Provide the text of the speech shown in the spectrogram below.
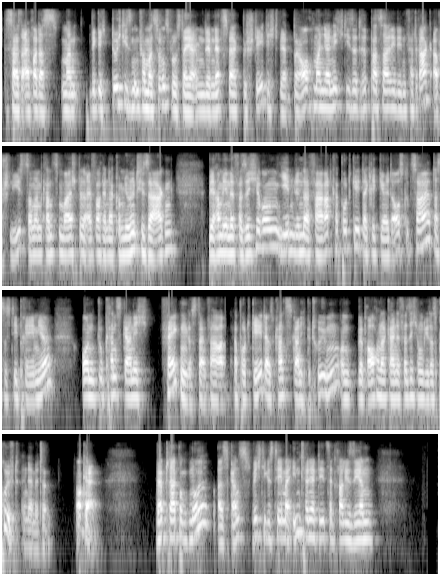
Das heißt einfach, dass man wirklich durch diesen Informationsfluss, der ja in dem Netzwerk bestätigt wird, braucht man ja nicht diese Drittpartei, die den Vertrag abschließt, sondern kann zum Beispiel einfach in der Community sagen, wir haben hier eine Versicherung, jedem, dem dein Fahrrad kaputt geht, der kriegt Geld ausgezahlt, das ist die Prämie. Und du kannst gar nicht faken, dass dein Fahrrad kaputt geht, also kannst es gar nicht betrügen und wir brauchen halt keine Versicherung, die das prüft in der Mitte. Okay. Web 3.0 als ganz wichtiges Thema, Internet dezentralisieren.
